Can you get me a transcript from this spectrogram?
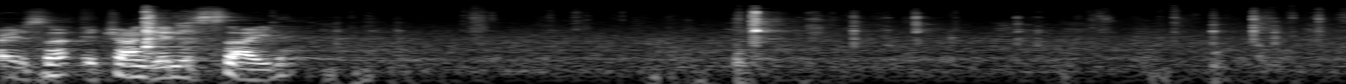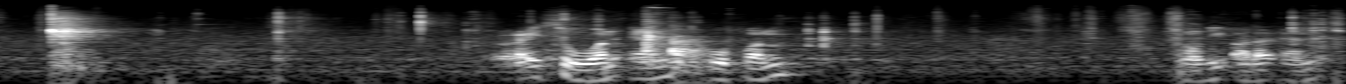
Right, so you try and get inside. Right, so one end open, now the other end.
